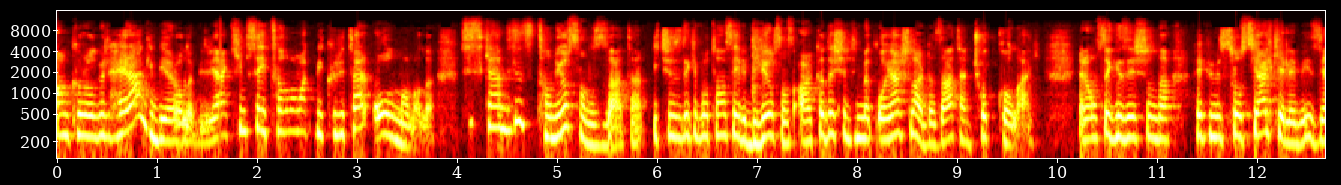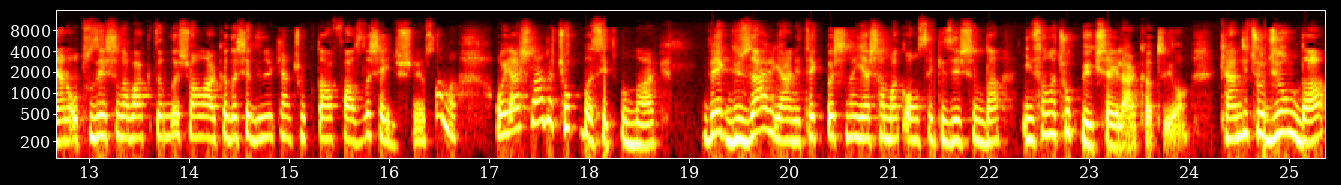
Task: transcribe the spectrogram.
Ankara olabilir, herhangi bir yer olabilir. Yani kimseyi tanımamak bir kriter olmamalı. Siz kendinizi tanıyorsanız zaten içinizdeki potansiyel potansiyeli biliyorsanız arkadaş edinmek o yaşlarda zaten çok kolay. Yani 18 yaşında hepimiz sosyal kelebeğiz. Yani 30 yaşına baktığımda şu an arkadaş edinirken çok daha fazla şey düşünüyorsun ama o yaşlarda çok basit bunlar. Ve güzel yani tek başına yaşamak 18 yaşında insana çok büyük şeyler katıyor. Kendi çocuğum da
